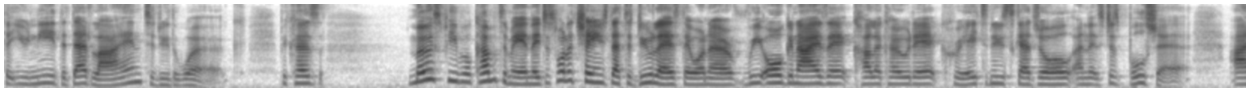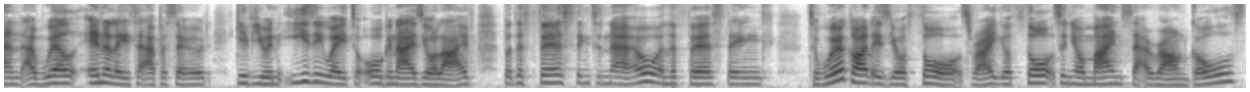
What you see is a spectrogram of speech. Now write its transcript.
that you need the deadline to do the work. Because most people come to me and they just want to change their to-do list they want to reorganize it color code it create a new schedule and it's just bullshit and I will, in a later episode, give you an easy way to organize your life. But the first thing to know and the first thing to work on is your thoughts, right? Your thoughts and your mindset around goals,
